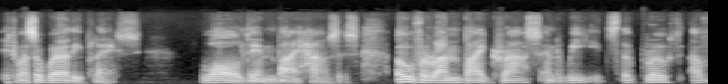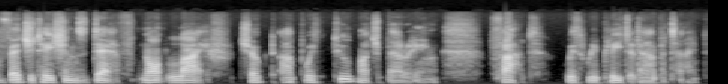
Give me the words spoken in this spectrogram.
It was a worthy place, walled in by houses, overrun by grass and weeds, the growth of vegetation's death, not life, choked up with too much burying, fat with repleted appetite.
